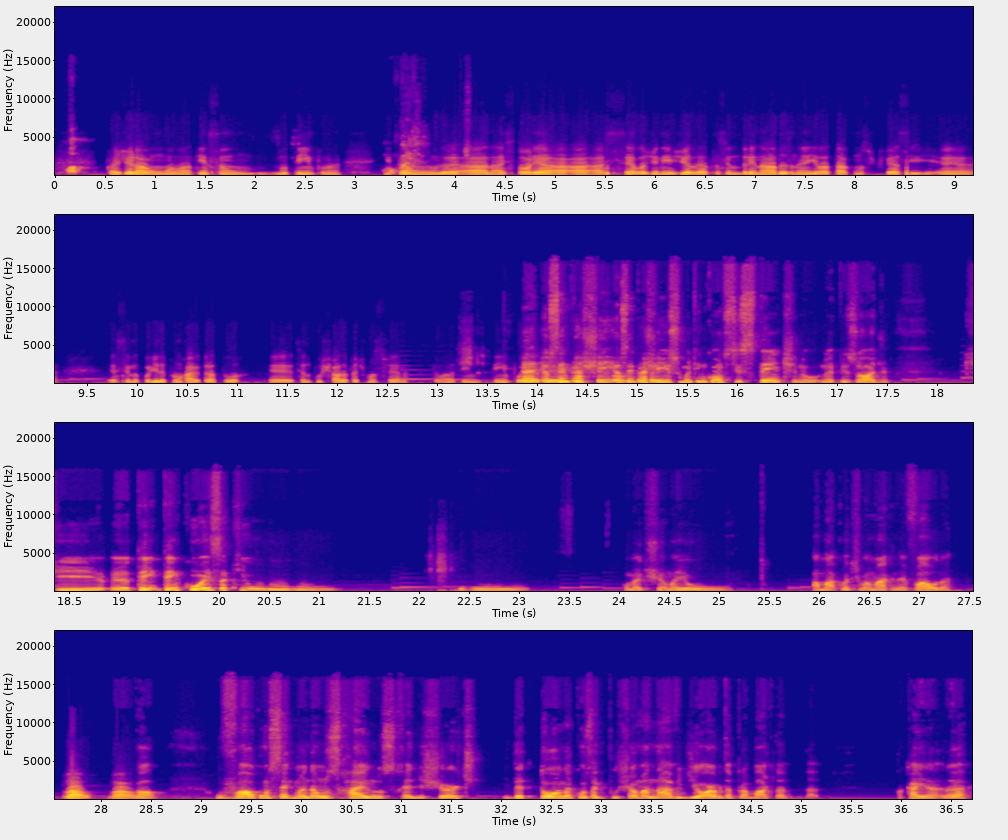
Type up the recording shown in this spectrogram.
para gerar uma, uma tensão no tempo, né? Então, a, na história, a- as células de energia estão sendo drenadas, né? E ela está como se estivesse é, é, sendo colhida por um raio trator, é, sendo puxada para a atmosfera. Então, ela tem um tempo aí É, até- eu sempre achei, eu sempre achei isso muito inconsistente no, no episódio, que é, tem, tem coisa que o, o, o- o- como é que chama aí o a, como é que chama a máquina? É Val, né? Val, Val. Val. O Val consegue mandar uns raios nos Red Shirt e detona, consegue puxar uma nave de órbita para baixo da, da para cair, na- né?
